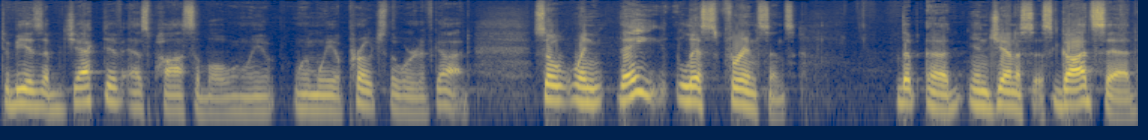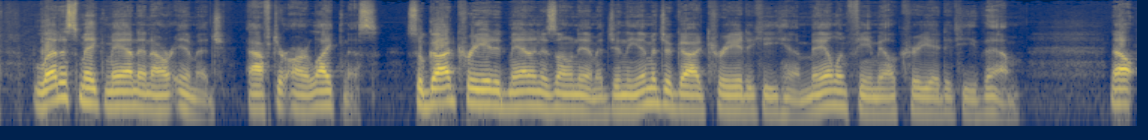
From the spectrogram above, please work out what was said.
to be as objective as possible when we when we approach the Word of God. So when they list, for instance, the, uh, in Genesis, God said, Let us make man in our image, after our likeness. So God created man in his own image. In the image of God created he him. Male and female created he them. Now,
